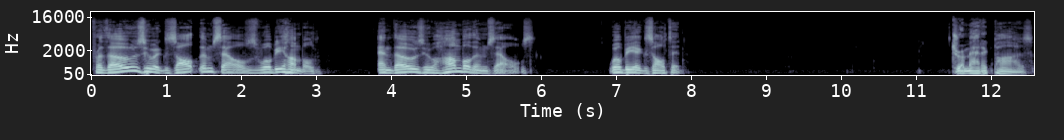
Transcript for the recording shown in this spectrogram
For those who exalt themselves will be humbled, and those who humble themselves will be exalted. Dramatic pause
